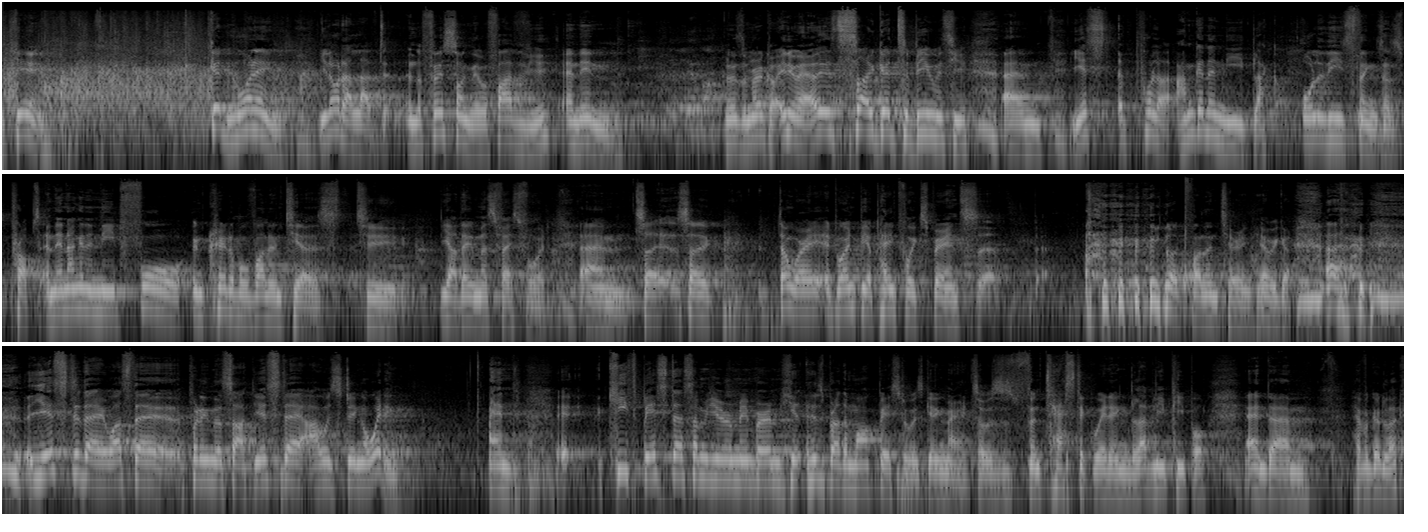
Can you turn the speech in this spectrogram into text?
Thank you. Good morning. You know what I loved? In the first song, there were five of you, and then it was a miracle. Anyway, it's so good to be with you. Um, yes, uh, Paula, I'm going to need like all of these things as props, and then I'm going to need four incredible volunteers to. Yeah, they must face forward. Um, so, so don't worry, it won't be a painful experience. Uh, not volunteering. Here we go. Uh, yesterday, whilst they're putting this out, yesterday I was doing a wedding. And uh, Keith Bester, some of you remember him, his brother Mark Bester was getting married. So it was a fantastic wedding, lovely people. And um, have a good look.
